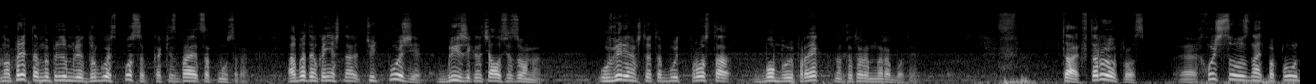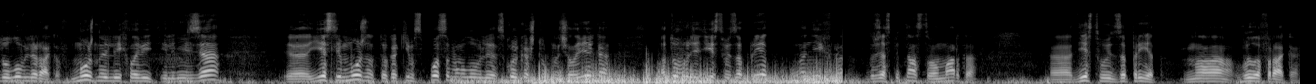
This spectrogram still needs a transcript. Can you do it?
Но при этом мы придумали другой способ, как избавиться от мусора. Об этом, конечно, чуть позже, ближе к началу сезона. Уверен, что это будет просто бомбовый проект, над которым мы работаем. Так, второй вопрос. Э, хочется узнать по поводу ловли раков. Можно ли их ловить или нельзя? Э, если можно, то каким способом ловли, сколько штук на человека? А то вроде действует запрет на них. Друзья, с 15 марта действует запрет на вылов рака,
